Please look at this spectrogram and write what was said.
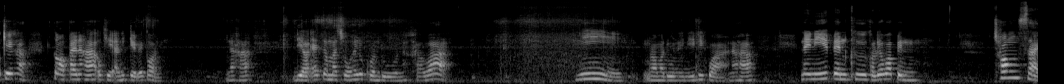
อเคค่ะ ต่อไปนะคะ โอเค อันนี้เก็บไว้ก่อนนะคะ เดี๋ยวแอดจะมาโชว์ให้ทุกคนดูนะคะว่า นี่เรามาดูในนี้ดีกว่านะคะ ในนี้เป็นคือเขาเรียกว่าเป็นช่องใส่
